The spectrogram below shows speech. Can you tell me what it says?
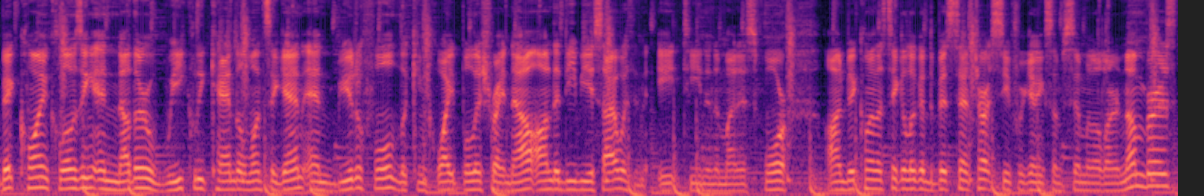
Bitcoin closing another weekly candle once again and beautiful, looking quite bullish right now on the DBSI with an 18 and a minus 4 on Bitcoin. Let's take a look at the Bitstamp chart, see if we're getting some similar numbers.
